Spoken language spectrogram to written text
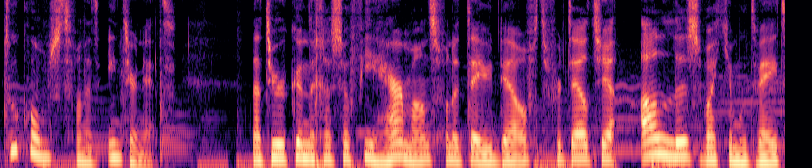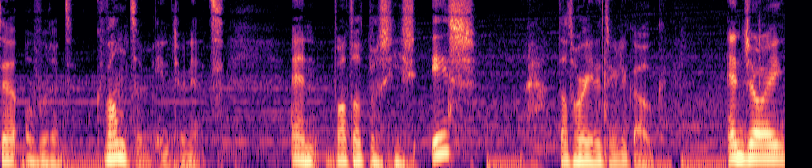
toekomst van het internet. Natuurkundige Sophie Hermans van de TU Delft vertelt je alles wat je moet weten over het kwantuminternet. En wat dat precies is, nou, dat hoor je natuurlijk ook. Enjoy!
